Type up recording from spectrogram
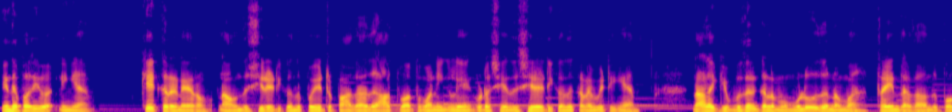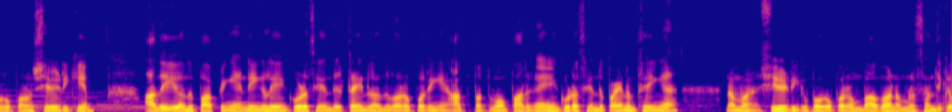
இந்த பதிவை நீங்கள் கேட்குற நேரம் நான் வந்து ஷீரடிக்கு வந்து போயிட்டுருப்பேன். அதாவது ஆத்மார்த்தமாக நீங்களும் என் கூட சேர்ந்து ஷீரடிக்கு வந்து கிளம்பிட்டீங்க. நாளைக்கு புதன்கிழமை முழுவதும் நம்ம ட்ரெயினில் தான் வந்து போக போகிறோம் ஷீரடிக்கு. அதையும் வந்து பார்ப்பீங்க. நீங்களும் என் கூட சேர்ந்து ட்ரெயினில் வந்து வர போகிறீங்க ஆத்மார்த்தமாக பாருங்கள் என் கூட சேர்ந்து பயணம் செய்யுங்க. நம்ம ஷீரடிக்கு போக போகிறோம் பாபா நம்மளை சந்திக்க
